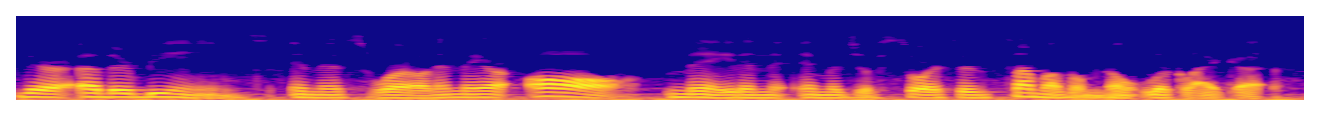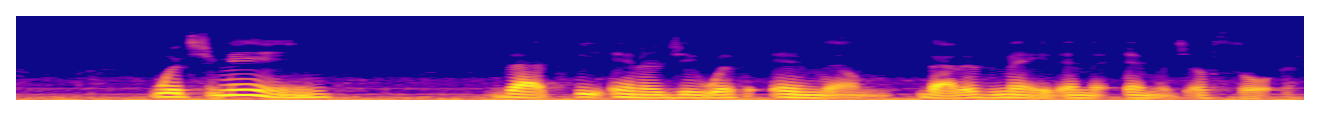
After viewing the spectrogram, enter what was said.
there are other beings in this world, and they are all made in the image of Source, and some of them don't look like us, which means that's the energy within them that is made in the image of Source.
